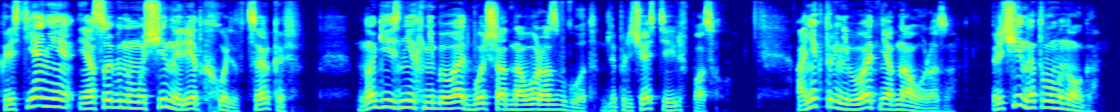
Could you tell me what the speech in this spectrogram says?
Крестьяне и особенно мужчины редко ходят в церковь. Многие из них не бывают больше одного раза в год для причастия или в Пасху. А некоторые не бывают ни одного раза. Причин этого много –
